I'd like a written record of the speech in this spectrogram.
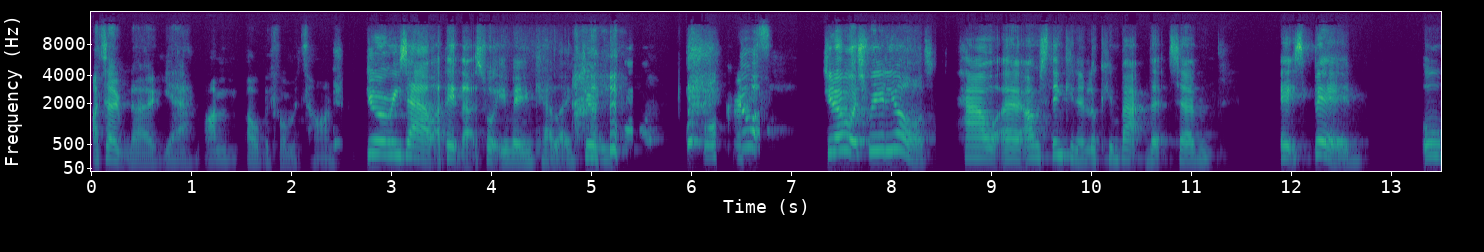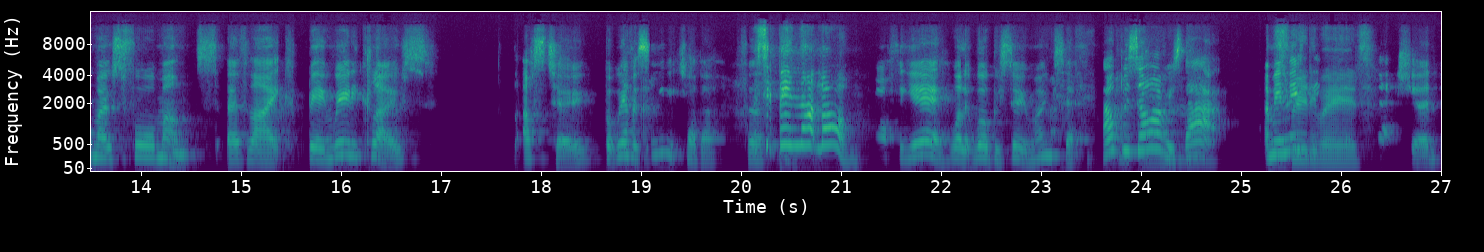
I don't know. Yeah, I'm old before my time. Jury's out. I think that's what you mean, Kelly. Jury's out. Poor Chris. You know do you know what's really odd? How uh, I was thinking and looking back that um, it's been almost four months of like being really close us two, but we haven't seen each other. For Has it been that long? Half a year. Well, it will be soon, won't it? How bizarre is that? I mean, it's really weird. Connection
